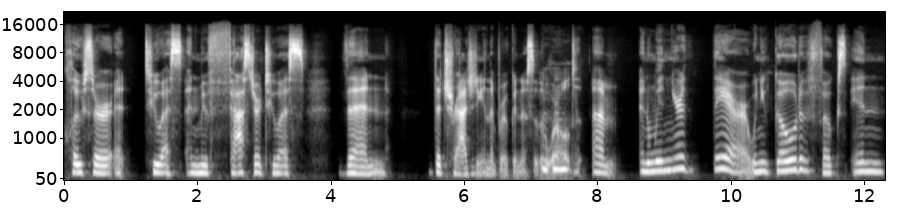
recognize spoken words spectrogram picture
closer eh, to us and move faster to us than the tragedy and the brokenness of the mm-hmm. world. Um, and when you're there, when you go to folks in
